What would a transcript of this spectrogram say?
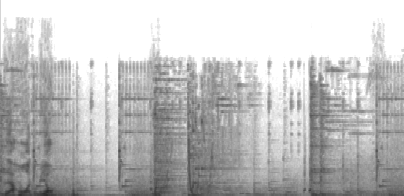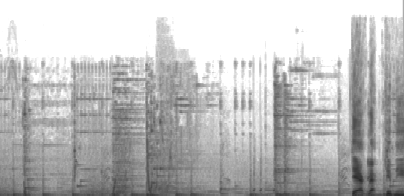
เผื่อโหดคุณผู้ชม แจกแหละคลิปนี้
